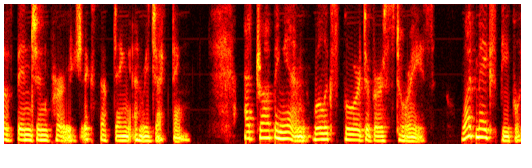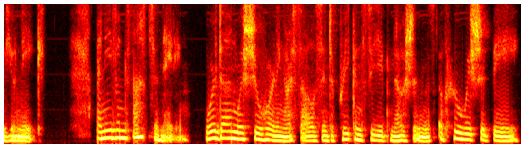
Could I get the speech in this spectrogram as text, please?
of binge and purge, accepting and rejecting. At Dropping In, we'll explore diverse stories. What makes people unique? And even fascinating. We're done with shoehorning ourselves into preconceived notions of who we should be,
